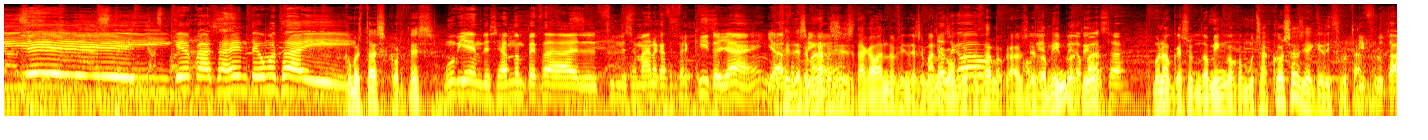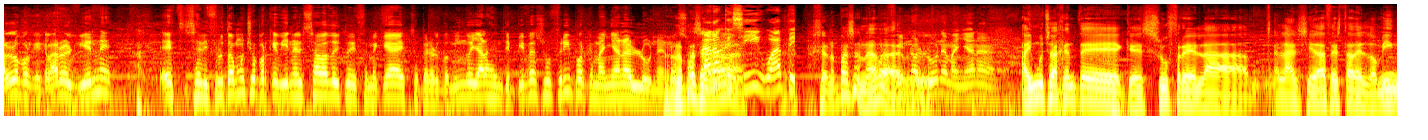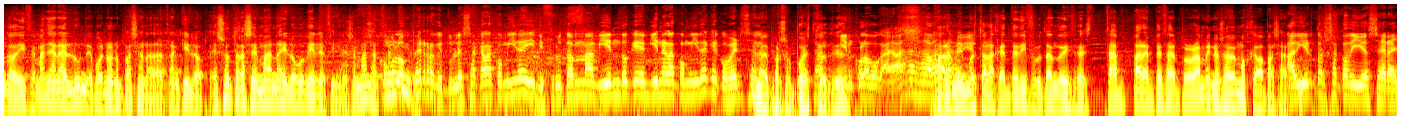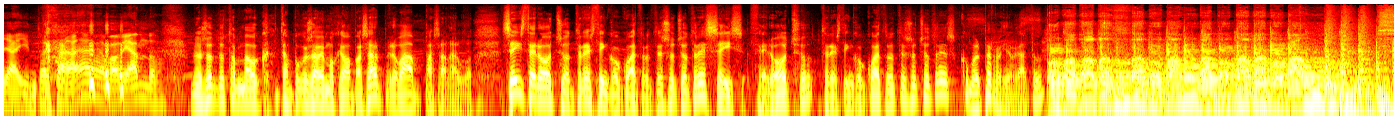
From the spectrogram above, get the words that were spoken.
¿Qué pasa, gente? ¿Cómo estáis? ¿Cómo estás, Cortés? Muy bien, deseando empezar el fin de semana que hace fresquito ya, ¿eh? Ya El fin de semana, frío, pues si ¿eh? se está acabando el fin de semana, ¿Ya se ha ¿cómo empezarlo? Claro, si es domingo, tío. pasa. Bueno, aunque es un domingo con muchas cosas y hay que disfrutarlo. Disfrutarlo, porque claro, el viernes eh, se disfruta mucho porque viene el sábado y tú dices, me queda esto, pero el domingo ya la gente empieza a sufrir porque mañana es lunes. Pero no pasa Claro nada. que sí, guapi. O sea, no pasa nada. Sí, no es lunes, mañana. Hay mucha gente que sufre la, la ansiedad esta del domingo, dice mañana es lunes. Bueno, no pasa nada, tranquilo. Es otra semana y luego viene el fin de semana. Es como los perros, que tú les sacas la comida y disfrutan más viendo que viene la comida que comérsela. Hombre, por supuesto, Están tío. bien con la boca. Ah, Ahora mismo está la gente disfrutando, dice, está para empezar el programa y no sabemos qué va a pasar. Ha abierto el saco de Yosera ya y entonces está ah, babeando. Nosotros tampoco, tampoco sabemos qué va a pasar, pero va a pasar algo. 608-354-383, 608-354-383, como el perro y el gato.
